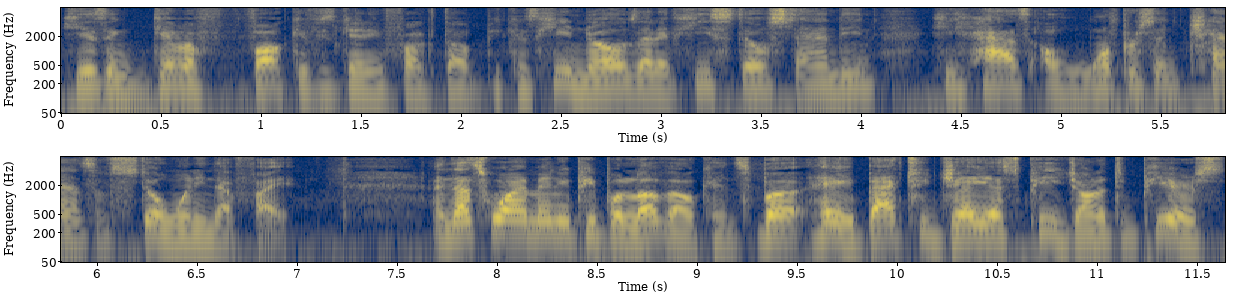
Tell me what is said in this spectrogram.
he doesn't give a fuck if he's getting fucked up because he knows that if he's still standing, he has a 1% chance of still winning that fight. And that's why many people love Elkins. But hey, back to JSP, Jonathan Pearce.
